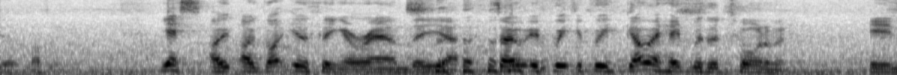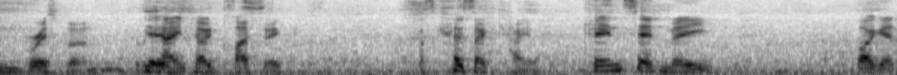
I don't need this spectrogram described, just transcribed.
Yeah, lovely. Yes, I, I got your thing around the. Uh, so if we if we go ahead with a tournament in Brisbane for the Yes. Cane Toad Classic, I was going to say Cane. Ken sent me like an,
